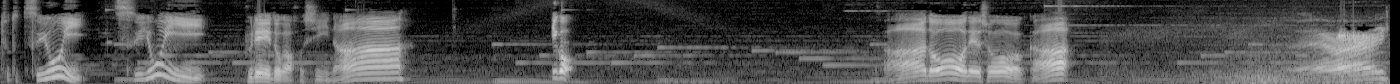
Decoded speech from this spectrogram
ちょっと強い、強いブレードが欲しいな。行こう。さあ、どうでしょうか？うーいっ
